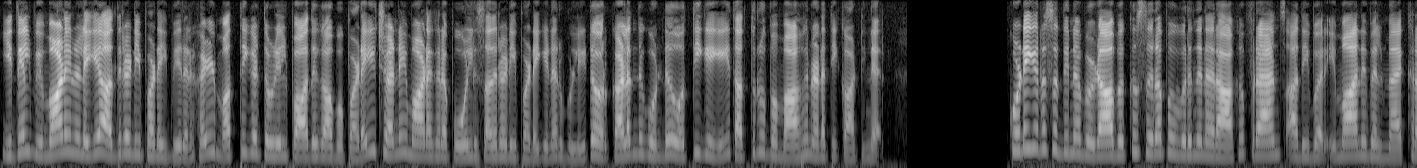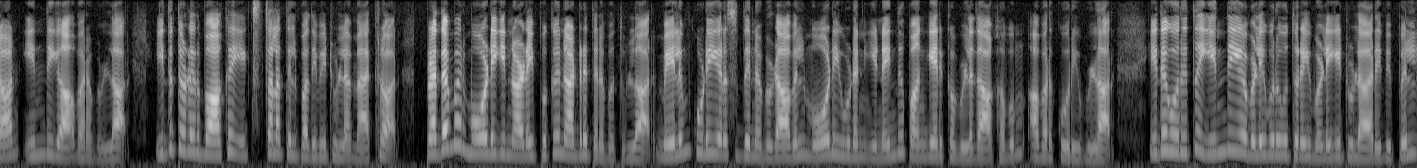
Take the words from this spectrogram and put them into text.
இதில் விமான நிலைய அதிரடிப்படை வீரர்கள் மத்திய தொழில் பாதுகாப்பு படை சென்னை மாநகர போலீஸ் அதிரடிப்படையினர் உள்ளிட்டோர் கலந்து கொண்டு ஒத்திகையை தத்ரூபமாக நடத்தி காட்டினர். குடியரசு தின விழாவுக்கு சிறப்பு விருந்தினராக பிரான்ஸ் அதிபர் இமானுவேல் மேக்ரான் இந்தியா வரவுள்ளார். இது தொடர்பாக எக்ஸ் தளத்தில் பதிவிட்டுள்ள மேக்ரான் பிரதமர் மோடியின் அழைப்புக்கு நன்றி தெரிவித்துள்ளார். மேலும் குடியரசு தின விழாவில் மோடியுடன் இணைந்து பங்கேற்க உள்ளதாகவும் அவர் கூறியுள்ளார். இதுகுறித்து இந்திய வெளியுறவுத்துறை வெளியிட்டுள்ள அறிவிப்பில்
